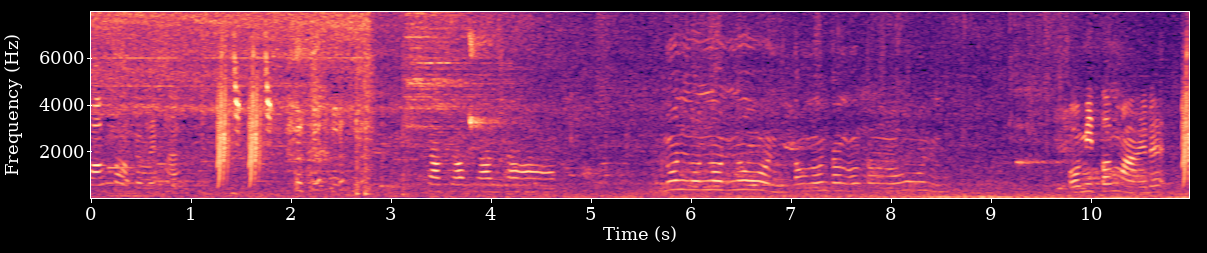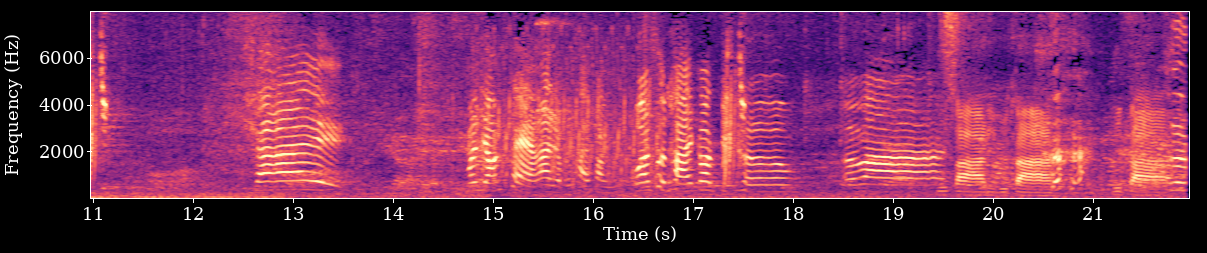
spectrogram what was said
พร้อมสอบกันไหมคะ ชอบชอบชอบชอบ นู่นนู่นนู่นนู่นตรงนู่นตรงนู่นตรงนู่นโอ้มีต้นไม้ด้วย ใช่ มันย้อนแสงอะ เดี๋ยวไปถ่ายฝั่งนู้นวันสุดท้ายก่อนปิดเทอมบ๊ายบาย ดูตาดิดูตา ดูตา คือ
